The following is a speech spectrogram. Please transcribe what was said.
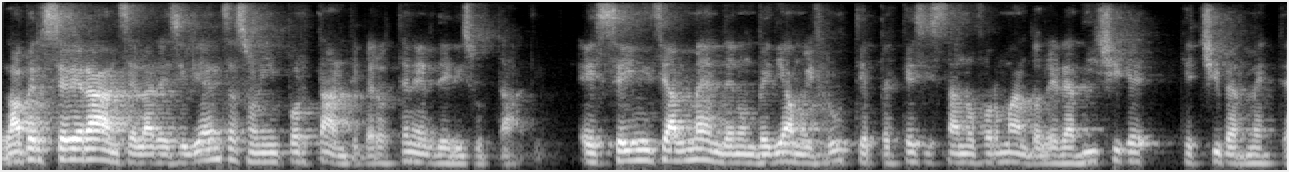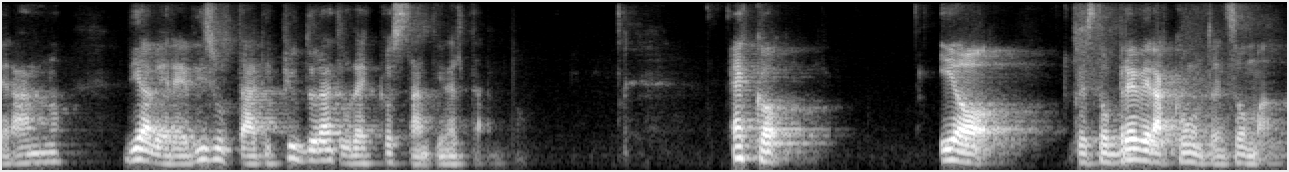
La perseveranza e la resilienza sono importanti per ottenere dei risultati e se inizialmente non vediamo i frutti è perché si stanno formando le radici che, che ci permetteranno di avere risultati più duraturi e costanti nel tempo. Ecco, io questo breve racconto, insomma,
